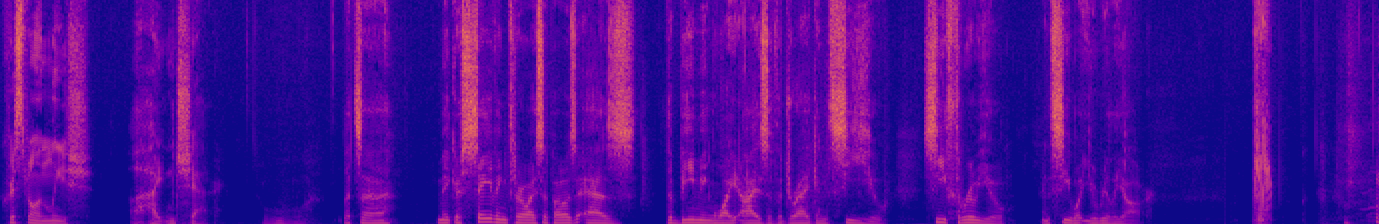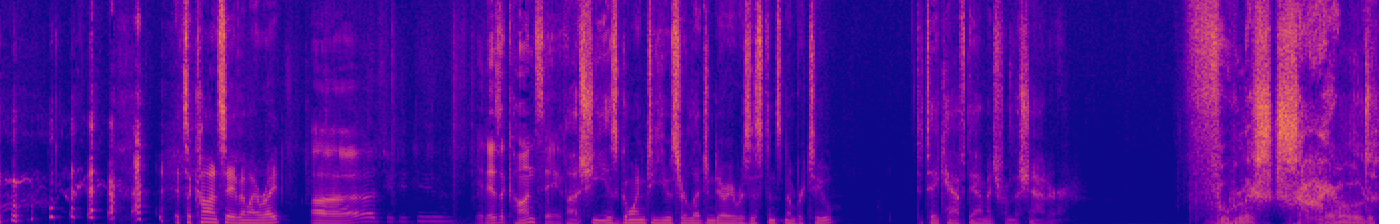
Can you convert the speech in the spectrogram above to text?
Chris will unleash a heightened shatter. Ooh. Let's uh make a saving throw, I suppose, as the beaming white eyes of the dragon see you, see through you, and see what you really are. it's a con save, am I right? Uh, it is a con save. Uh, she is going to use her legendary resistance number two to take half damage from the shatter. Foolish child.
